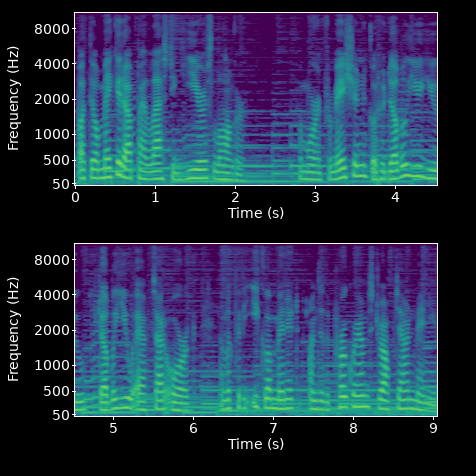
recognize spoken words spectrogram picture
but they'll make it up by lasting years longer. For more information, go to wuwf.org and look for the Eco Minute under the program's drop down menu.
